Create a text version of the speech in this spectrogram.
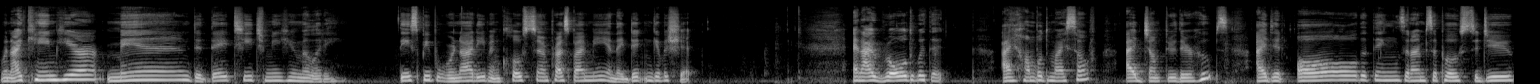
When I came here, man, did they teach me humility. These people were not even close to impressed by me and they didn't give a shit. And I rolled with it. I humbled myself. I jumped through their hoops. I did all the things that I'm supposed to do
